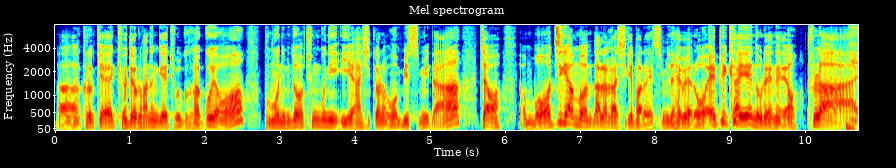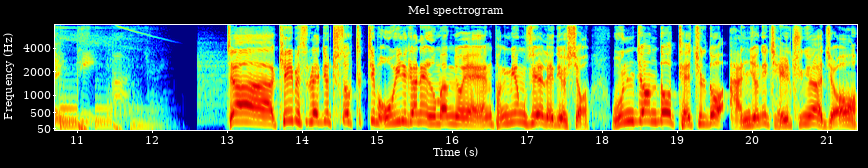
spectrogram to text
아 그렇게 교대로 하는 게 좋을 것 같고요. 부모님도 충분히 이해하실 거라고 믿습니다. 자 어, 멋지게 한번 날아가시기 바라겠습니다. 해외로 에픽하이의 노래네요. Fly. 자, KBS 라디오 추석 특집 5일간의 음악 여행 박명수의 라디오 쇼. 운전도 대출도 안전이 제일 중요하죠.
